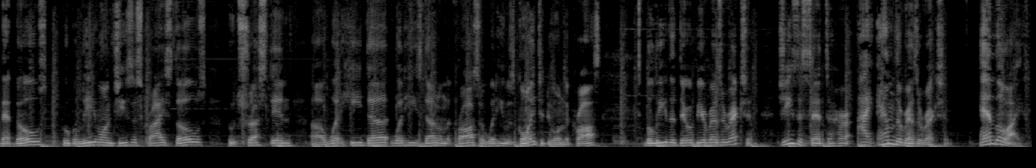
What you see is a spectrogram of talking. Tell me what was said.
that those who believe on Jesus Christ, those who trust in uh, what he does, what he's done on the cross, or what he was going to do on the cross, believe that there will be a resurrection. Jesus said to her, I am the resurrection and the life.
